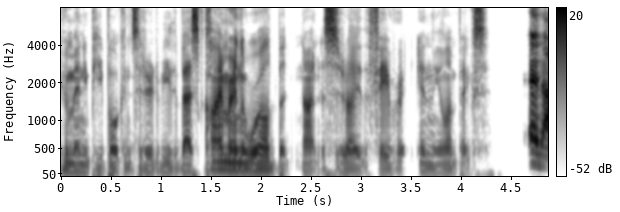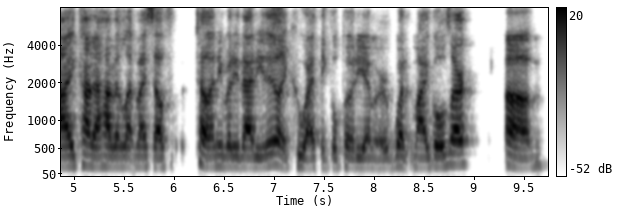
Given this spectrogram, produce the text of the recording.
who many people consider to be the best climber in the world, but not necessarily the favorite in the Olympics. And I kind of haven't let myself tell anybody that either, like who I think will podium or what my goals are. Um,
